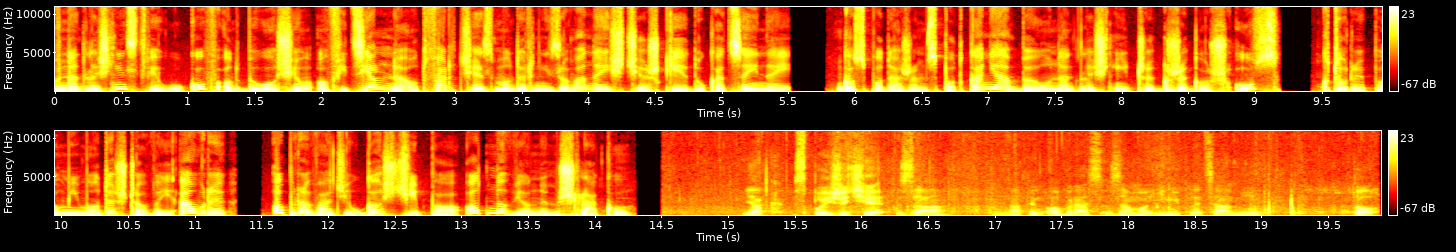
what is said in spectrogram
W Nadleśnictwie Łuków odbyło się oficjalne otwarcie zmodernizowanej ścieżki edukacyjnej. Gospodarzem spotkania był nadleśniczy Grzegorz Us, który pomimo deszczowej aury oprowadził gości po odnowionym szlaku. Jak spojrzycie za, na ten obraz za moimi plecami, to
